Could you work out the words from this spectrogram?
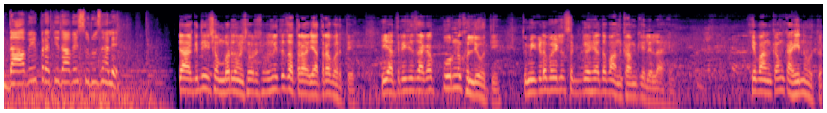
दावे प्रतिदावे सुरू झाले. अगदी शंभर दोनशे वर्षापासून इथे जत्रा यात्रा भरते. ही यात्रेची जागा पूर्ण खुली होती. तुम्ही इकडे बघितलं सगळं हे आता बांधकाम केलेलं आहे. हे बांधकाम काही नव्हतं.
